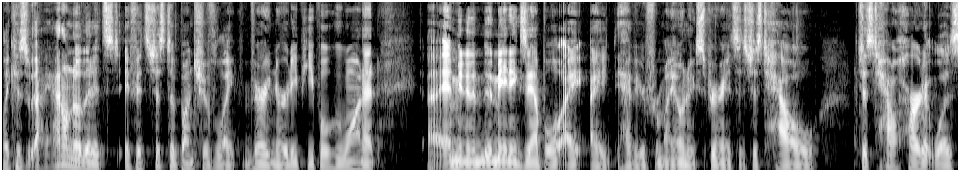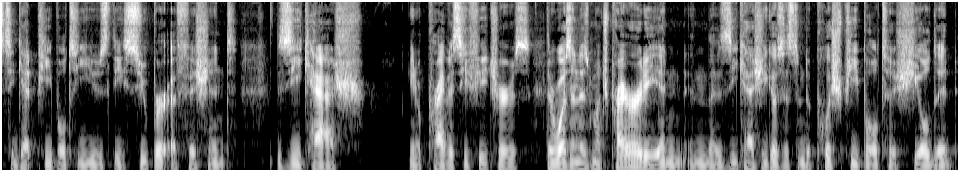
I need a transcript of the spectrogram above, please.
like because I, don't know that it's if it's just a bunch of like very nerdy people who want it. Uh, i mean the, the main example I, I have here from my own experience is just how just how hard it was to get people to use the super efficient zcash you know privacy features. There wasn't as much priority in, in the zcash ecosystem to push people to shielded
